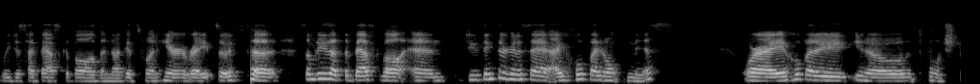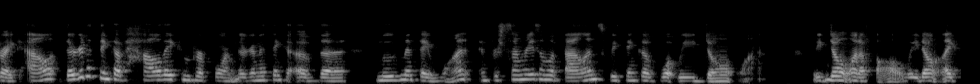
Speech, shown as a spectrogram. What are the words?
we just had basketball, the Nuggets won here, right? So if the somebody's at the basketball and do you think they're going to say, "I hope I don't miss," or "I hope I, you know, don't strike out"? They're going to think of how they can perform. They're going to think of the movement they want. And for some reason, with balance, we think of what we don't want. We don't want to fall. We don't like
